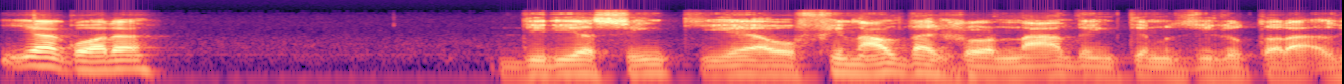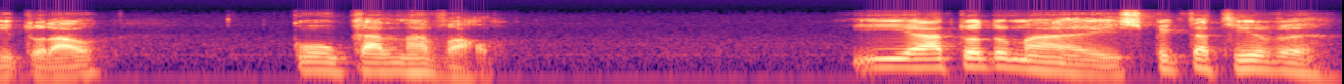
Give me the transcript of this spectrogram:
e agora, diria assim que é o final da jornada em termos de litoral com o carnaval. E há toda uma expectativa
